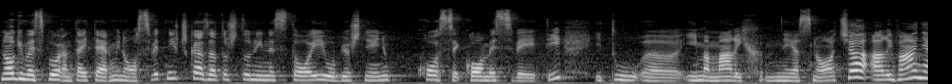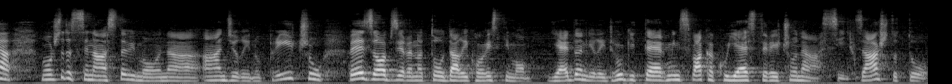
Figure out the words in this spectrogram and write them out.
mnogima je sporan taj termin osvetnička, zato što ni ne stoji u objašnjenju ko se kome sveti i tu uh, ima malih nejasnoća, ali Vanja, možda da se nastavimo na Anđelinu priču, bez obzira na to da li koristimo jedan ili drugi termin, svakako jeste reč o nasilju. Zašto to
